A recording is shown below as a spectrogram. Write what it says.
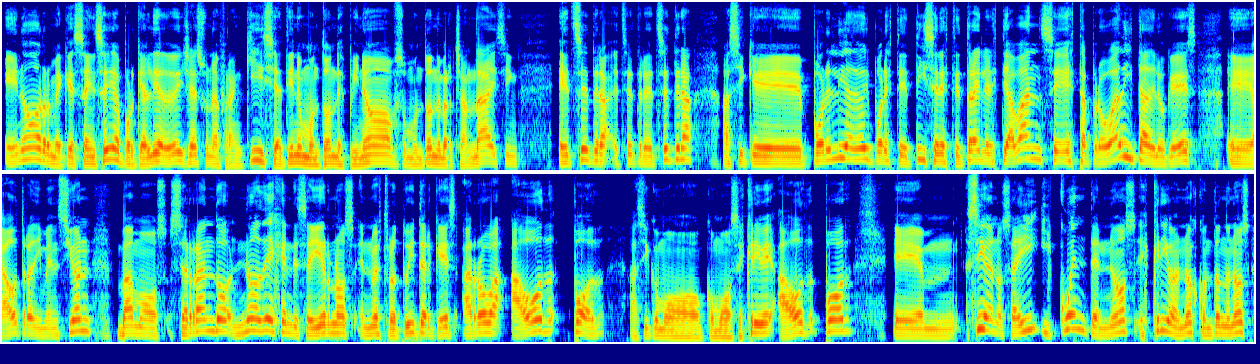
enorme que es Saint Seiya? Porque al día de hoy ya es una franquicia, tiene un montón de spin-offs, un montón de merchandising etcétera, etcétera, etcétera. Así que por el día de hoy, por este teaser, este tráiler, este avance, esta probadita de lo que es eh, a otra dimensión, vamos cerrando. No dejen de seguirnos en nuestro Twitter que es arroba aodpod así como, como se escribe, a OddPod. Em, síganos ahí y cuéntenos, escríbanos contándonos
